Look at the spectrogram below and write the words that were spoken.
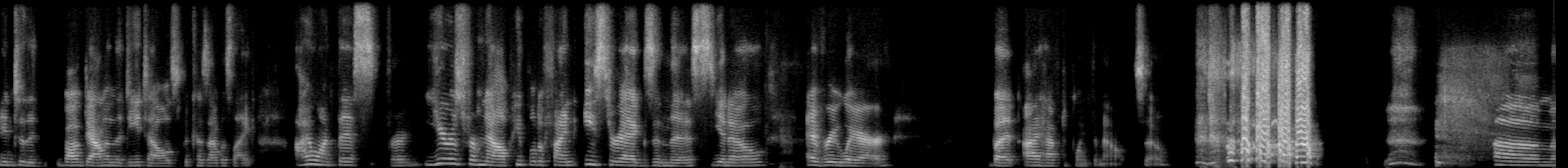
into the bogged down in the details because I was like, I want this for years from now, people to find Easter eggs in this, you know, everywhere. But I have to point them out. So um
